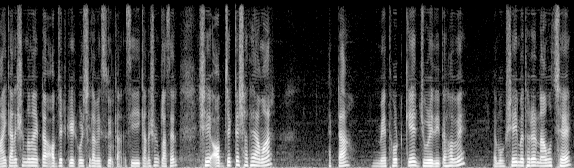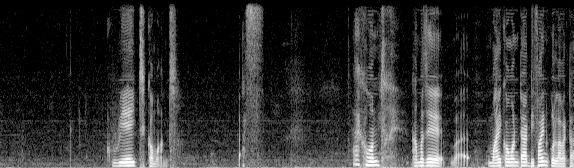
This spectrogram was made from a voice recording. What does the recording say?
মাই কানেকশন নামে একটা অবজেক্ট ক্রিয়েট করেছিলাম এসকিউএল সি কানেকশন ক্লাসের সেই অবজেক্টের সাথে আমার একটা মেথডকে জুড়ে দিতে হবে এবং সেই মেথডের নাম হচ্ছে ক্রিয়েট কমান্ড ব্যাস। এখন আমরা যে মাই কমান্ডটা ডিফাইন করলাম, একটা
